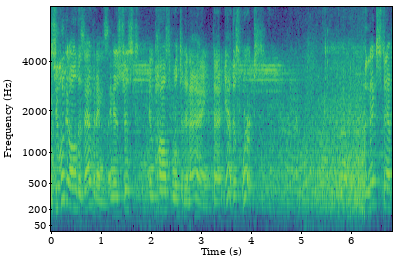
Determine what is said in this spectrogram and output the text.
So you look at all this evidence, and it's just impossible to deny that, yeah, this works. The next step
